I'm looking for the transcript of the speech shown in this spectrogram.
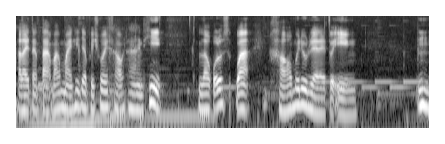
อะไรต่างๆ มากมายที่จะไปช่วยเขาทางที่ เราก็รู้สึกว่าเขาไม่ดูแลตัวเอง อืม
